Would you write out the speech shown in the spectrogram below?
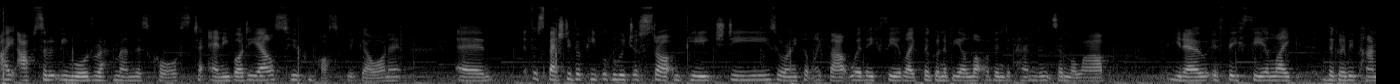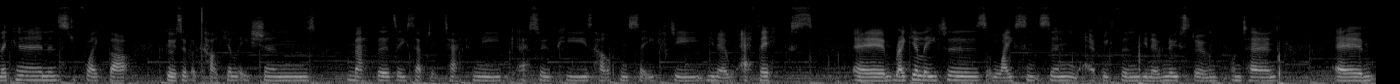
I absolutely would recommend this course to anybody else who can possibly go on it. Um, especially for people who are just starting PhDs or anything like that, where they feel like they're going to be a lot of independence in the lab. You know, if they feel like they're going to be panicking and stuff like that, goes over calculations, methods, aseptic technique, SOPs, health and safety, you know, ethics, um, regulators, licensing, everything, you know, no stone unturned. Um,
